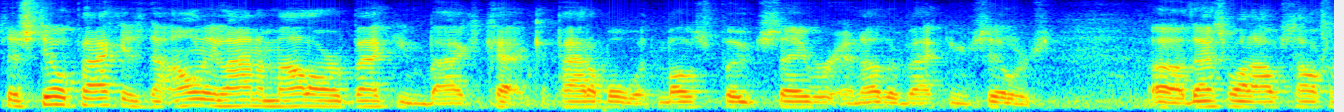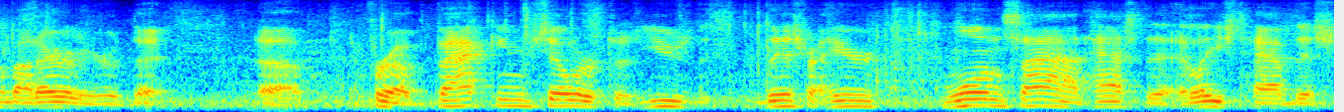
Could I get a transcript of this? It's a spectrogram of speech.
So steel pack is the only line of Mylar vacuum bags ca- compatible with most FoodSaver and other vacuum sealers. Uh, that's what I was talking about earlier. That uh, for a vacuum sealer to use this right here, one side has to at least have this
